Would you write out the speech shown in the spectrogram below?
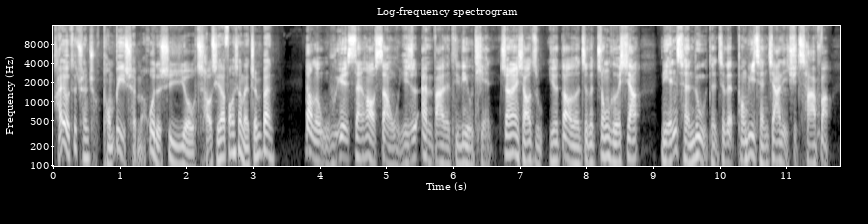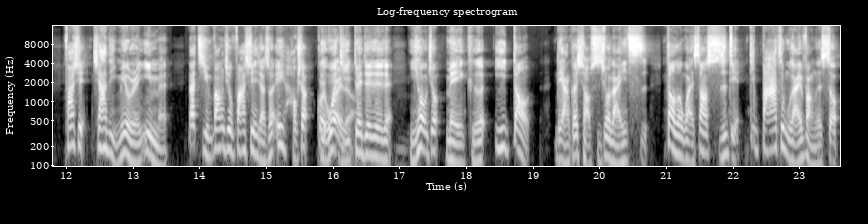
还有在传出彭碧成嘛？或者是有朝其他方向来侦办？到了五月三号上午，也就是案发的第六天，专案小组也到了这个中和乡连城路的这个彭碧成家里去查访，发现家里没有人应门。那警方就发现讲说，哎，好像有问题。怪怪对对对对，以后就每隔一到两个小时就来一次。到了晚上十点，第八度来访的时候，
